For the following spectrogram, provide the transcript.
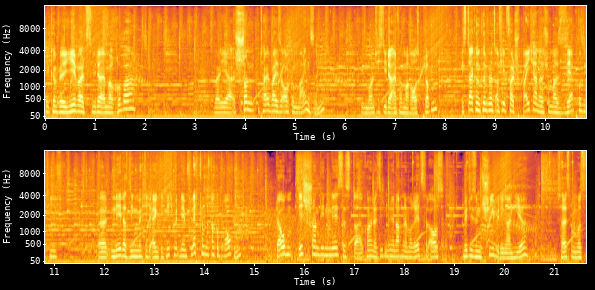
Hier können wir jeweils wieder immer rüber weil die ja schon teilweise auch gemein sind. Die Montys, die da einfach mal rausploppen. Die Starcoin können wir uns auf jeden Fall speichern, das ist schon mal sehr positiv. Äh, nee, das Ding möchte ich eigentlich nicht mitnehmen. Vielleicht können wir es noch gebrauchen. Da oben ist schon die nächste Starcoin. Das sieht mir nach einem Rätsel aus mit diesen Schiebedingern hier. Das heißt, man muss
